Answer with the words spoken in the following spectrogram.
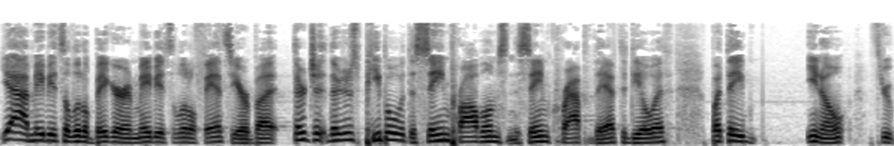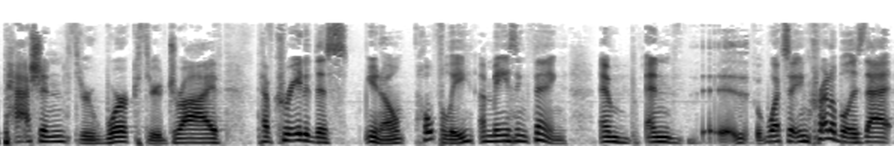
yeah, maybe it's a little bigger and maybe it's a little fancier, but they're just, they're just people with the same problems and the same crap that they have to deal with. But they, you know, through passion, through work, through drive, have created this, you know, hopefully amazing thing. And, and uh, what's incredible is that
